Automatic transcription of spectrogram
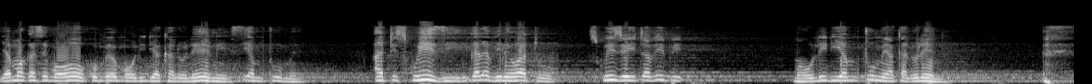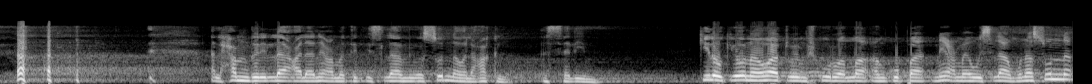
Jamaa akasema oh kumbe maulidi ya kaloleni si ya mtume. Ati siku hizi ngala vile watu siku hizi vipi? Maulidi ya mtume ya kaloleni alhamdulillah ala ni'mati alislam wasunna walaql السليم kila ukiona watu wemshukuru Allah ankupa neema ya Uislamu na sunna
